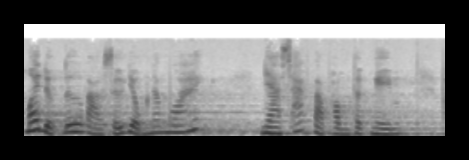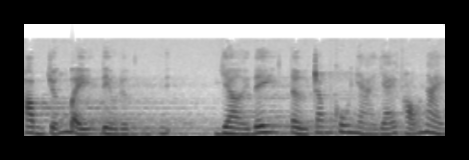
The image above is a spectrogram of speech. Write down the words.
mới được đưa vào sử dụng năm ngoái. Nhà xác và phòng thực nghiệm, phòng chuẩn bị đều được dời đi từ trong khu nhà giải phẫu này.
